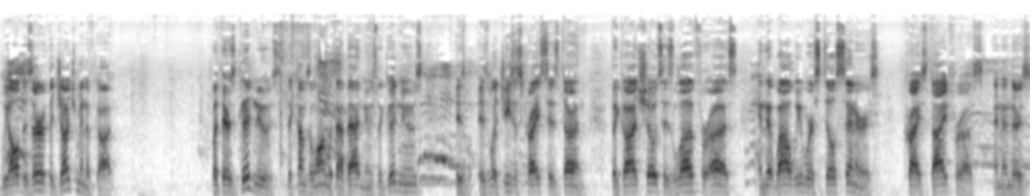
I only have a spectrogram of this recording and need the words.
we all deserve the judgment of God. But there's good news that comes along with that bad news. The good news is, is what Jesus Christ has done. But God shows his love for us, and that while we were still sinners, Christ died for us. And then there's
